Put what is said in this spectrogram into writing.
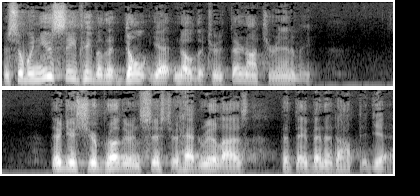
And so when you see people that don't yet know the truth, they're not your enemy. They're just your brother and sister hadn't realized that they've been adopted yet.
